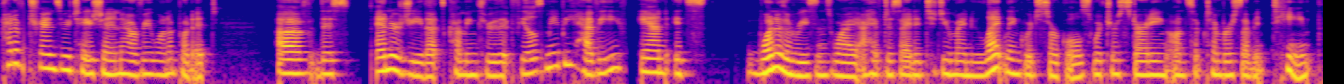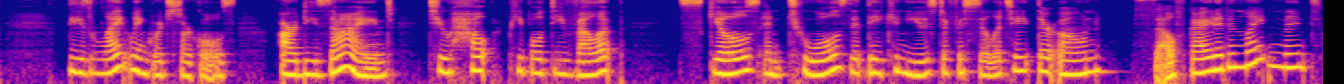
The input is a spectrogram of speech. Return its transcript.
kind of transmutation, however you want to put it, of this energy that's coming through that feels maybe heavy. And it's one of the reasons why I have decided to do my new light language circles, which are starting on September 17th. These light language circles are designed to help people develop skills and tools that they can use to facilitate their own self guided enlightenment.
